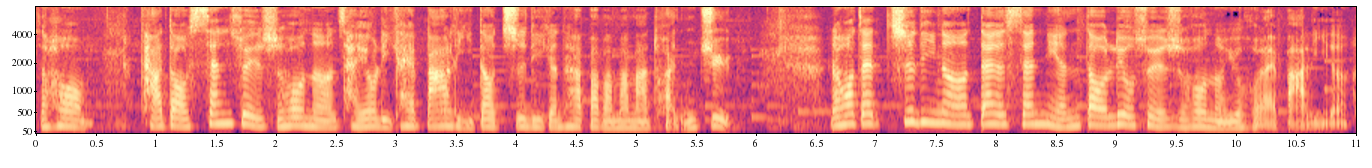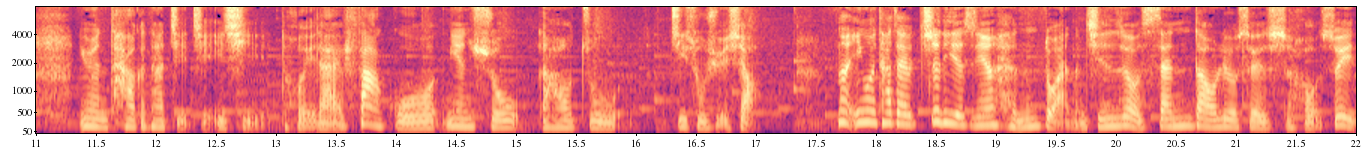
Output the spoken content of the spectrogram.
然后他到三岁的时候呢，才又离开巴黎到智利跟他爸爸妈妈团聚。然后在智利呢待了三年，到六岁的时候呢又回来巴黎了，因为他跟他姐姐一起回来法国念书，然后住寄宿学校。那因为他在智利的时间很短，其实只有三到六岁的时候，所以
